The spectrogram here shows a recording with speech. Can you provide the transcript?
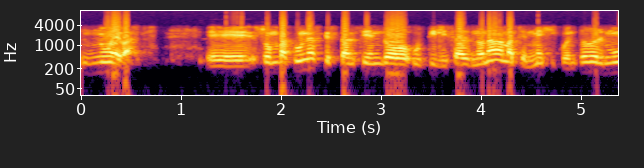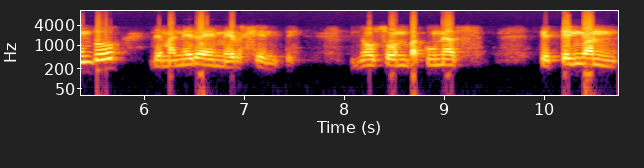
nuevas. Eh, son vacunas que están siendo utilizadas no nada más en México, en todo el mundo de manera emergente. No son vacunas que tengan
